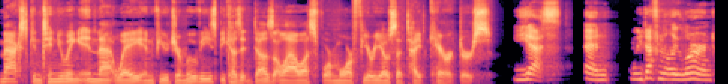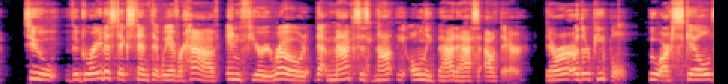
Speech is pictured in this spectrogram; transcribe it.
Max continuing in that way in future movies because it does allow us for more Furiosa type characters. Yes. And we definitely learned to the greatest extent that we ever have in Fury Road that Max is not the only badass out there. There are other people who are skilled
